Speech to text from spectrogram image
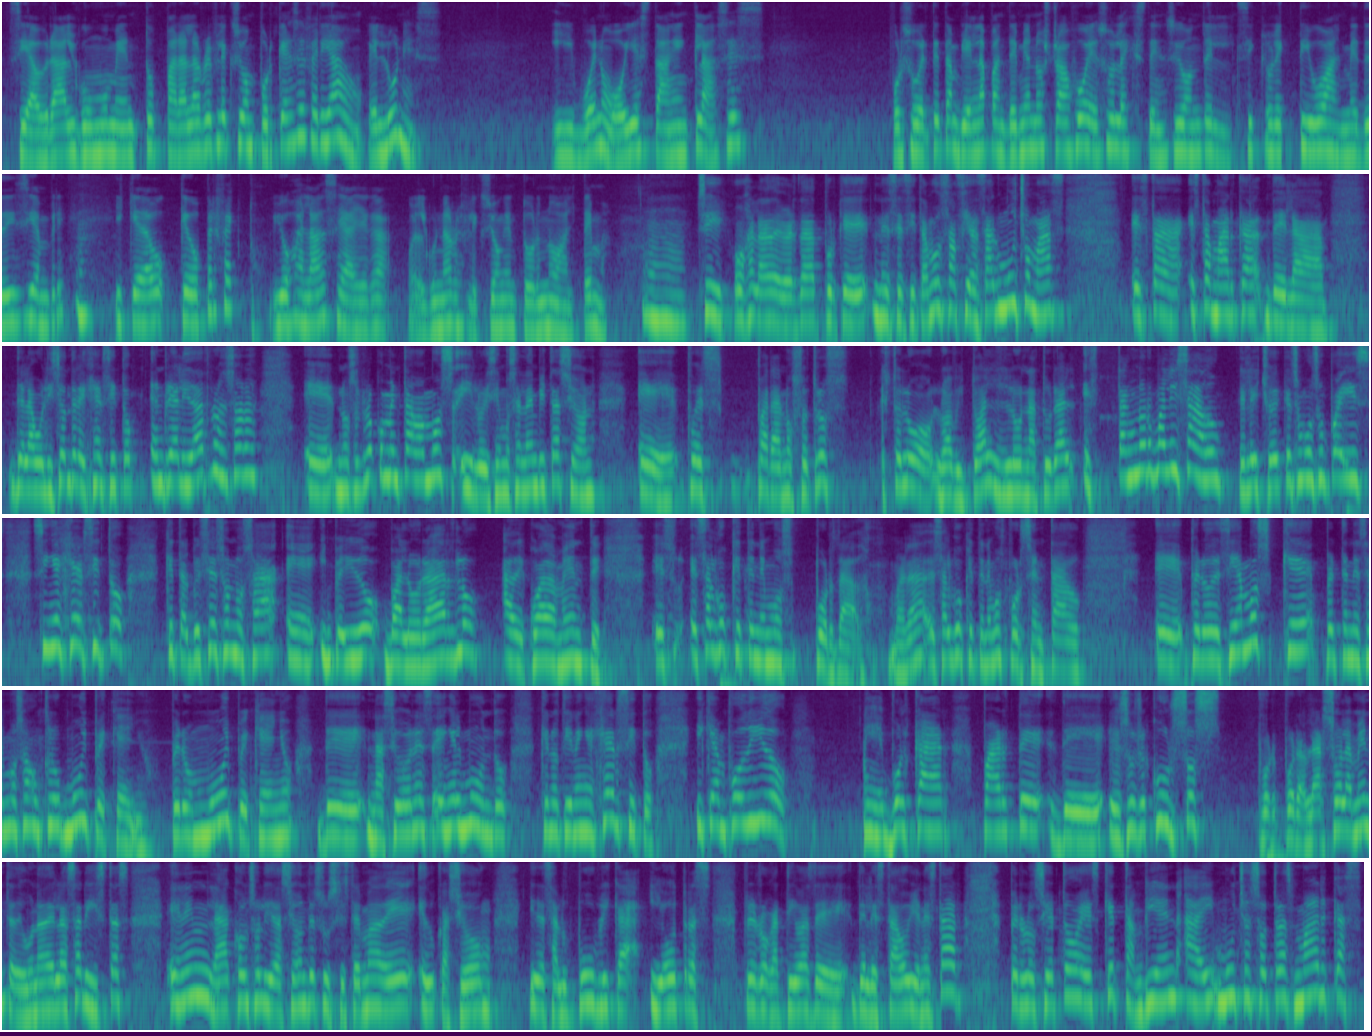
si habrá algún momento para la reflexión, ¿por qué ese feriado? El lunes. Y bueno, hoy están en clases por suerte también la pandemia nos trajo eso, la extensión del ciclo lectivo al mes de diciembre mm. y quedó, quedó perfecto y ojalá se haga alguna reflexión en torno al tema. Sí, ojalá de verdad, porque necesitamos afianzar mucho más esta, esta marca de la de la abolición del ejército. En realidad, profesora, eh, nosotros lo comentábamos y lo hicimos en la invitación, eh, pues para nosotros esto es lo, habitual, lo natural, es tan normalizado el hecho de que somos un país sin ejército que tal vez eso nos ha eh, impedido valorarlo adecuadamente. Es, es, algo que tenemos por dado, ¿verdad? Es algo que tenemos por sentado. Eh, pero decíamos que pertenecemos a un club muy pequeño, pero muy pequeño de naciones en el mundo que no tienen ejército y que han podido eh, volcar parte de esos recursos por, hablar solamente de una de las aristas, en la consolidación de su sistema de educación y de salud pública y otras prerrogativas del estado de bienestar. Pero lo cierto es que también hay muchas otras marcas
